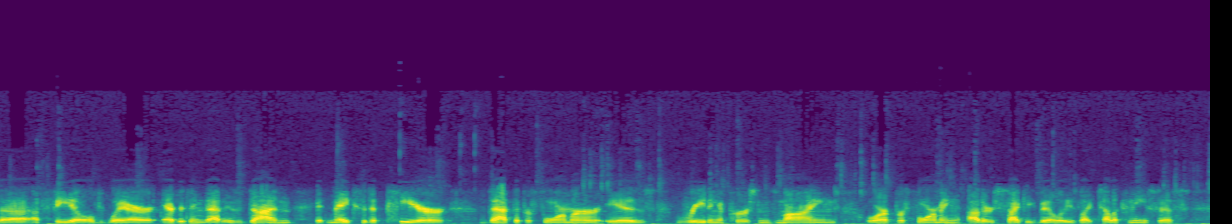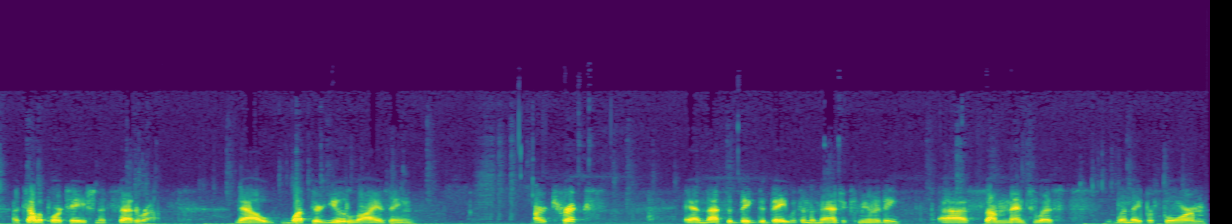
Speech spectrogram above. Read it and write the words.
uh, a field where everything that is done, it makes it appear that the performer is reading a person's mind or performing other psychic abilities like telekinesis, teleportation, etc. Now, what they're utilizing are tricks, and that's a big debate within the magic community. Uh, some mentalists, when they perform,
